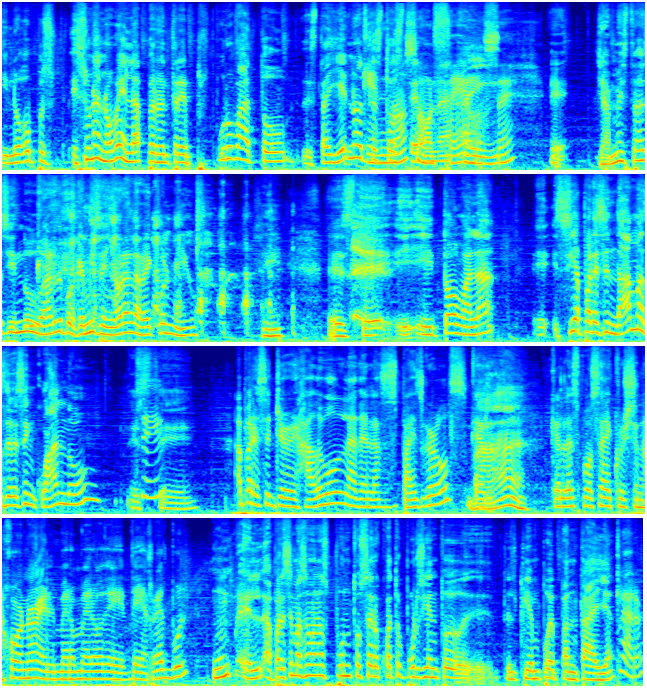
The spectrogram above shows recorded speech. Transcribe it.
y- y luego, pues, es una novela, pero entre pues, puro vato, está lleno de Que no son testosterona. feos, ahí. ¿eh? Eh, ya me está haciendo dudar de por qué mi señora la ve conmigo. Sí. Este, y, y tómala. Eh, sí aparecen damas de vez en cuando. Este. Aparece Jerry Halliwell, la de las Spice Girls, que, Va. que es la esposa de Christian Horner, el mero mero de, de Red Bull. Un- el- aparece más o menos 0.04% de- del tiempo de pantalla. Claro.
